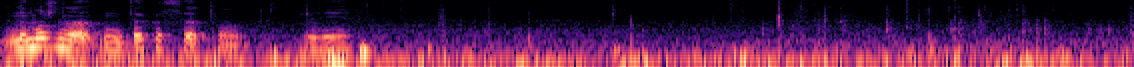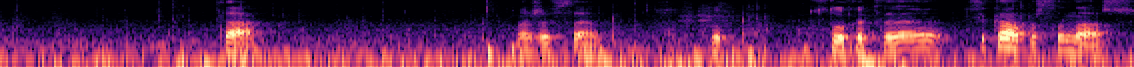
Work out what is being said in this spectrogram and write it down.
Не можна. Не де касету? Ні. Так. Майже все. Ну, слухайте, цікавий персонаж.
